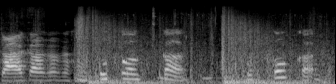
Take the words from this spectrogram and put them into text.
Kak, kak, kak, kak. Koko, kak. Koko, kak. Mission accomplished.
